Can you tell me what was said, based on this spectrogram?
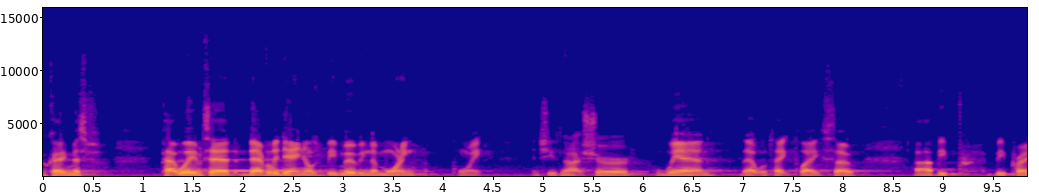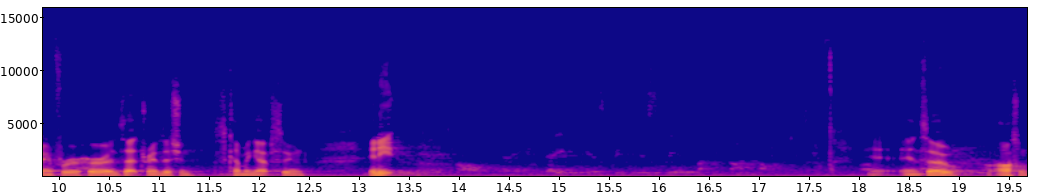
Okay, Miss Pat Williams said Beverly Daniels will be moving to Morning Pointe, and she's not sure when that will take place. So uh, be, be praying for her as that transition is coming up soon. Any? And so, awesome.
